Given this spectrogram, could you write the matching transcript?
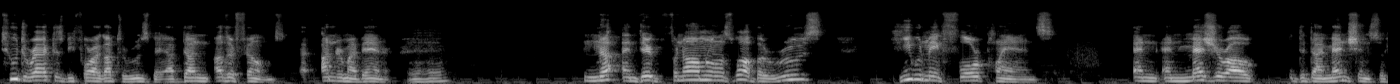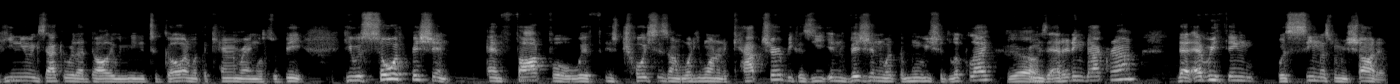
two directors before I got to Rouzbeh. I've done other films under my banner. Mm-hmm. No, and they're phenomenal as well. But Ruse he would make floor plans and and measure out the dimensions so he knew exactly where that dolly needed to go and what the camera angles would be he was so efficient and thoughtful with his choices on what he wanted to capture because he envisioned what the movie should look like yeah. from his editing background that everything was seamless when we shot it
